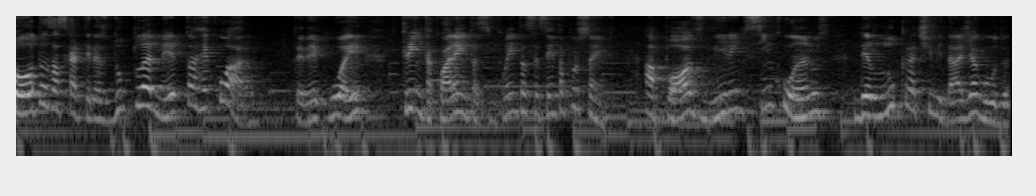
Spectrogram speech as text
todas as carteiras do planeta recuaram. Teve recuo aí 30, 40, 50, 60%, após virem 5 anos de lucratividade aguda.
